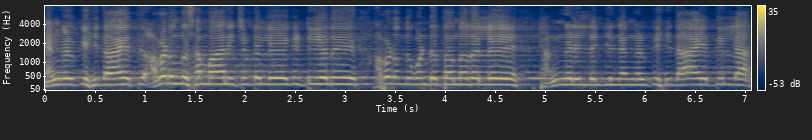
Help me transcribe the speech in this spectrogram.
ഞങ്ങൾക്ക് ഹിതായത്ത് അവിടെ നിന്ന് സമ്മാനിച്ചിട്ടല്ലേ കിട്ടിയത്? അവിടെ നിന്ന് കൊണ്ട് തന്നതല്ലേ? തങ്ങളില്ലെങ്കിൽ ഞങ്ങൾക്ക് ഹിതായത്തില്ല.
